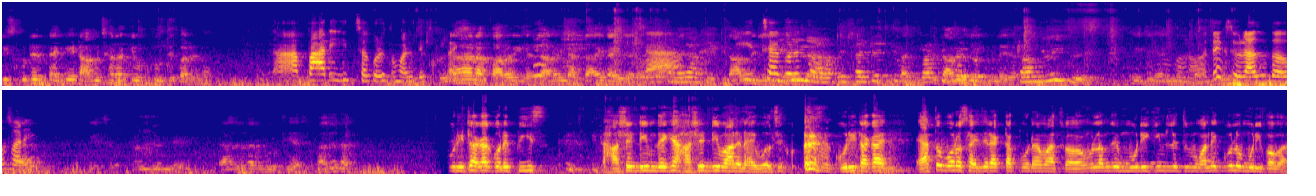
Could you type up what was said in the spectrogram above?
বিস্কুটের প্যাকেট আমি ছাড়া কেউ খুলতে পারে না। পারি ইচ্ছা করে তোমার দিয়ে খোলাই না না পারোই না জানোই না তাই তাই ইচ্ছা করে না এই সাইডে একটু টান দিলেই খুলে যাবে। টান দিলেই তো এই যে। একদম দেখছ রাজু দাও পারে। আছে রাজুদা। কুড়ি টাকা করে পিস হাঁসের ডিম দেখে হাঁসের ডিম আনে নাই বলছে। কুড়ি টাকায় এত বড় সাইজের একটা পোনা মাছ পাবা। বললাম যে মুড়ি কিনলে তুমি অনেকগুলো মুড়ি পাবা।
